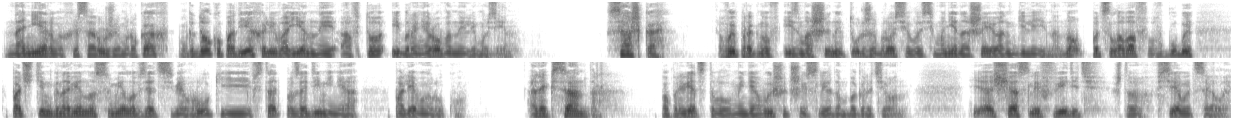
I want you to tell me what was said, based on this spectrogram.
на нервах и с оружием в руках, к доку подъехали военные авто и бронированный лимузин. «Сашка!» Выпрыгнув из машины, тут же бросилась мне на шею Ангелина, но, поцеловав в губы, почти мгновенно сумела взять себя в руки и встать позади меня, по левую руку. «Александр!» — поприветствовал меня вышедший следом Багратион. «Я счастлив видеть, что все вы целы.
